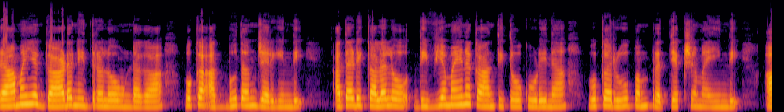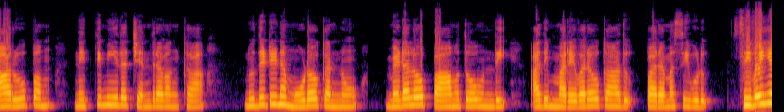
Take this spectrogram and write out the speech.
రామయ్య గాఢ నిద్రలో ఉండగా ఒక అద్భుతం జరిగింది. అతడి కలలో దివ్యమైన కాంతితో కూడిన ఒక రూపం ప్రత్యక్షమైంది. ఆ రూపం నెత్తిమీద చంద్రవంక నుదిటిన మూడో కన్ను మెడలో పాముతో ఉంది. అది మరెవరో కాదు పరమశివుడు. శివయ్య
